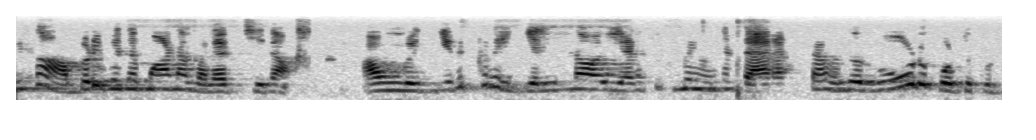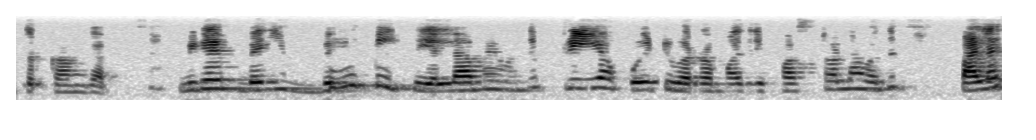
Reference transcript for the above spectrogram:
மிக அபரிமிதமான வளர்ச்சி தான். அவங்க இருக்கிற எல்லா இடத்துக்குமே வந்து டைரக்டா வந்து ரோடு போட்டு கொடுத்துருக்காங்க. மிக பெரிய வெஹிக்கிள்ஸ் எல்லாமே வந்து ஃப்ரீயா போயிட்டு வர்ற மாதிரி. ஃபர்ஸ்ட் எல்லாம் வந்து பல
